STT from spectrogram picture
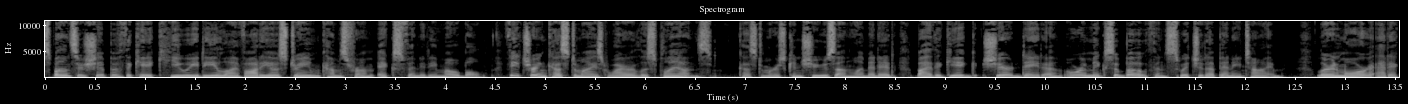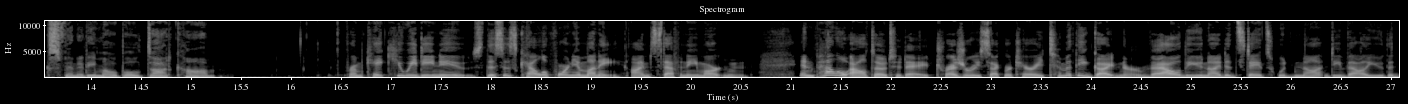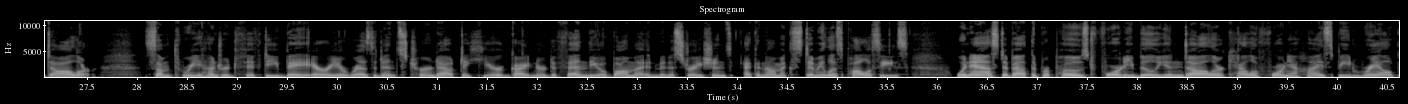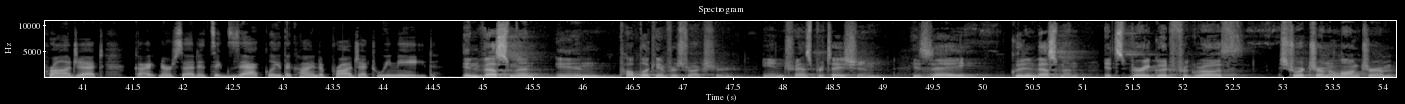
Sponsorship of the KQED live audio stream comes from Xfinity Mobile, featuring customized wireless plans. Customers can choose unlimited, by the gig, shared data, or a mix of both and switch it up anytime. Learn more at xfinitymobile.com. From KQED News, this is California Money. I'm Stephanie Martin. In Palo Alto today, Treasury Secretary Timothy Geithner vowed the United States would not devalue the dollar. Some 350 Bay Area residents turned out to hear Geithner defend the Obama administration's economic stimulus policies. When asked about the proposed $40 billion California high speed rail project, Geithner said it's exactly the kind of project we need. Investment in public infrastructure, in transportation, is a good investment. It's very good for growth, short term and long term,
